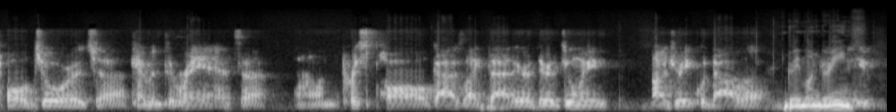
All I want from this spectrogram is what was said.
Paul George, uh, Kevin Durant, uh, um, Chris Paul, guys like that. They're they're doing Andre Iguodala, Draymond Green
